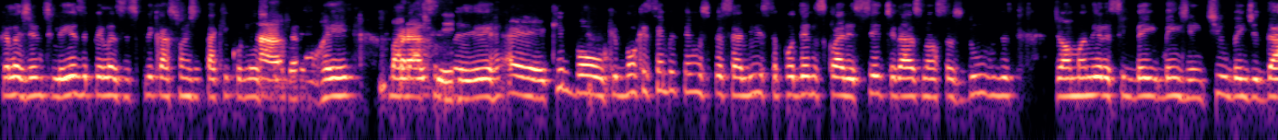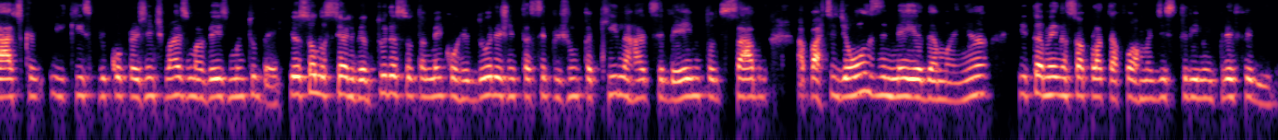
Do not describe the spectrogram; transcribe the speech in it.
pela gentileza e pelas explicações de estar aqui conosco, Nada. morrer, Prazer. É, que bom, que bom que sempre tem um especialista podendo esclarecer, tirar as nossas dúvidas, de uma maneira assim, bem, bem gentil, bem didática e que explicou para a gente mais uma vez muito bem. Eu sou Luciane Ventura, sou também corredora, a gente está sempre junto aqui na Rádio CBN, todo sábado, a partir de 11h30 da manhã e também na sua plataforma de streaming preferida.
